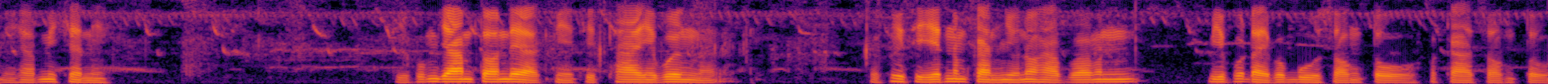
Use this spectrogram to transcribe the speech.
นี่ครับมีแค่นี้ที่ผมยามตอนแรกนี่ทิศทายให้เบิ่งนะก็คือสีเห็นน้ำกันอยู่เนาะครับ ว่ามันมีปลาไดปลาบูสองตัวปลากาสองตัว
